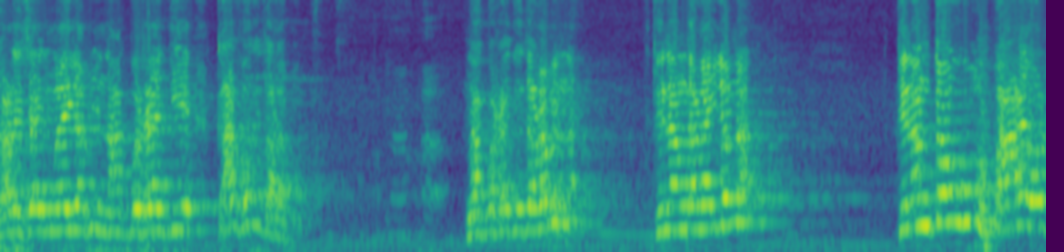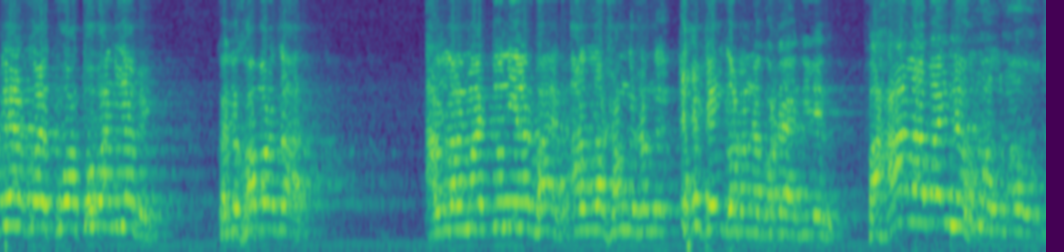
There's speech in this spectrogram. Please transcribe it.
সাড়ে চার মাইল আপনি নাক বসায় দিয়ে কার পরে দাঁড়াবেন? নাক বসায় দিয়ে দাঁড়াবেন না? কিনাম দাঁড়াইল না। কিনাম তো পাহাড়ে ওঠে আর কয় কত পানি হবে কাজে খবরদার আল্লাহর মার দুনিয়ার ভাই, আল্লাহ সঙ্গে সঙ্গে সেই ঘটনা ঘটায় দিলেন। ফাহালা বাইনা হুমাল মাউস,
